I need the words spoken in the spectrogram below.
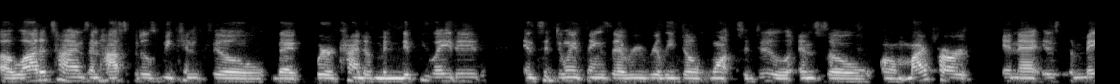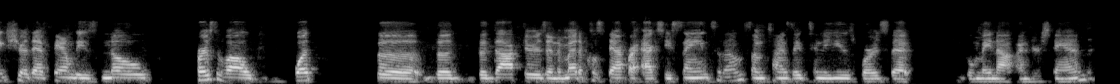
a lot of times in hospitals we can feel that we're kind of manipulated into doing things that we really don't want to do. And so um, my part in that is to make sure that families know first of all what the, the the doctors and the medical staff are actually saying to them. Sometimes they tend to use words that people may not understand.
